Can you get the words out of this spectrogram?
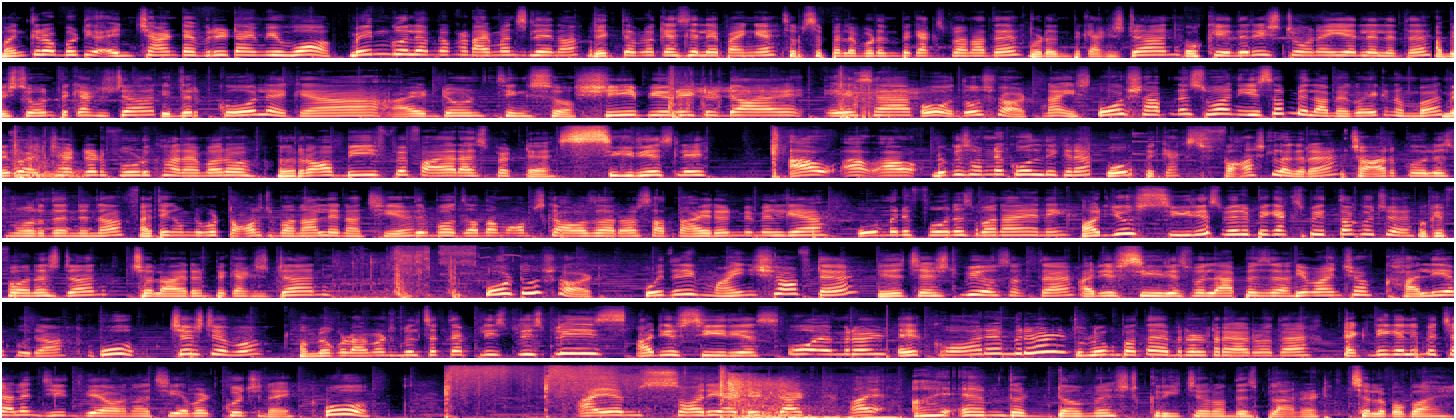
मन करो but you enchant every time you walk main goal है हम लोग का डायमंड्स लेना। देखते हम लोग कैसे ले पाएँगे। सबसे पहले वुडन पिकैक्स बनाते हैं। वुडन पिकैक्स डन ओके इधर ही स्टोन है, ये ले लेते हैं। अभी स्टोन पिकैक्स डन इधर कोल है क्या? I don't think so sheep you need to dye ASAP oh दो shot nice oh sharpness one ये सब मिला मेरे को। एक नंबर मेरे को एन्चेंटेड फ़ूड खाना है, मारो। रॉ बीफ पे फायर एस्पेक्ट है। सीरियसली आओ आओ आओ। मेरे को सामने कोल दिख रहा है। वो पिकैक्स फास्ट लग रहा है। चार coal is more than enough I think हम लोग को टॉर्च बना लेना चाहिए। इधर बहुत ज़्यादा मॉब्स का आवाज़ आ रहा है साथ में आयरन भी मिल गया। वो मैंने फर्नेस बनाया नहीं। और यू सीरियस मेरे पिकैक्स पे इतना कुछ है। ओके फर्नेस डन चलो iron pickaxe done oh two shot वो इधर एक माइन शाफ्ट है। इधर चेस्ट भी हो सकता है। आर यू सीरियस वो लैपिस है। ये माइन शाफ्ट खाली है पूरा। ओ चेस्ट है वो। हम लोग को डायमंड्स मिल सकता है। Please please please are you serious oh emerald एक और एमरल्ड तुम लोग पता है एमरल्ड रेयर होता है। टेक्निकली मैं चैलेंज जीत गया होना चाहिए बट कुछ नहीं। ओ I am sorry I did that. I I am the dumbest creature on this planet. Chalo, bye-bye.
